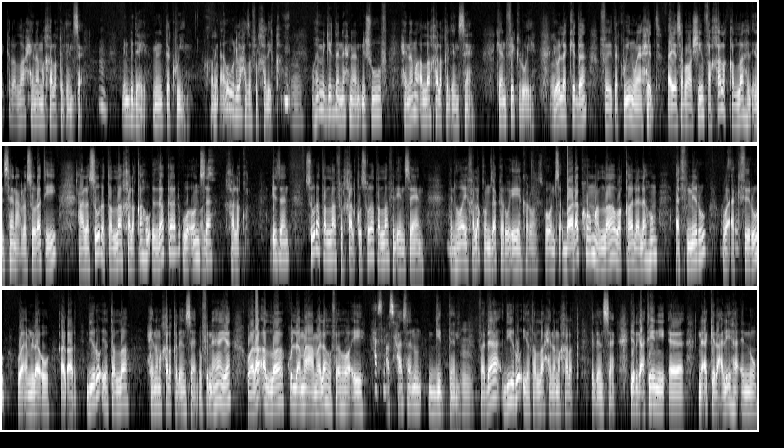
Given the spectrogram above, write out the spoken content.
فكر الله حينما خلق الإنسان. من البداية من التكوين من أول لحظة في الخليقة. مهم جدا إن إحنا نشوف حينما الله خلق الإنسان كان فكره إيه؟ يقول لك كده في تكوين واحد آية 27 فخلق الله الإنسان على صورته على صورة الله خلقه ذكر وأنثى أنثى. خلقه. إذا صورة الله في الخلق وصورة الله في الإنسان إن هو يخلقهم ذكر وإيه ذكر وأنثى. وأنثى باركهم الله وقال لهم أثمروا وأكثروا وأملأوا الأرض. دي رؤية الله حينما خلق الإنسان. وفي النهاية ورأى الله كل ما عمله فهو إيه؟ حسن. حسن. جدا. فده دي رؤية الله حينما خلق الإنسان. يرجع تاني آه نأكد عليها أنه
